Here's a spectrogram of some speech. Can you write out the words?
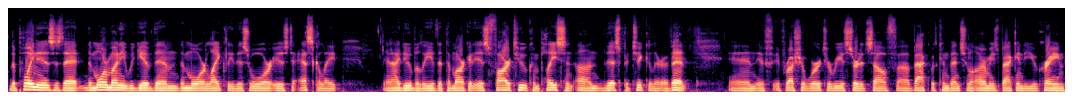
the point is is that the more money we give them, the more likely this war is to escalate. And I do believe that the market is far too complacent on this particular event. And if, if Russia were to reassert itself uh, back with conventional armies back into Ukraine,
